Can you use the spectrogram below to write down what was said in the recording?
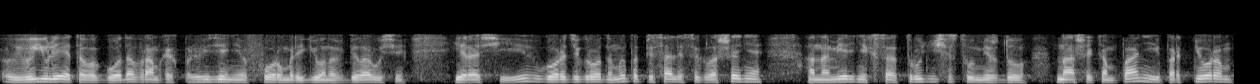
В июле этого года в рамках проведения форума регионов Беларуси и России в городе Гродно мы подписали соглашение о намерениях к сотрудничеству между нашей компанией и партнером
